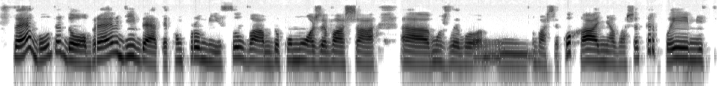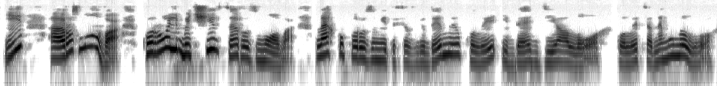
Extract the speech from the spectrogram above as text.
Все буде добре, дійдете компромісу, вам допоможе ваша, е, можливо, ваше кохання, ваша терпимість і е, розмова. Король мечів це розмова. Легко порозумітися з людиною, коли йде діалог, коли це не монолог.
